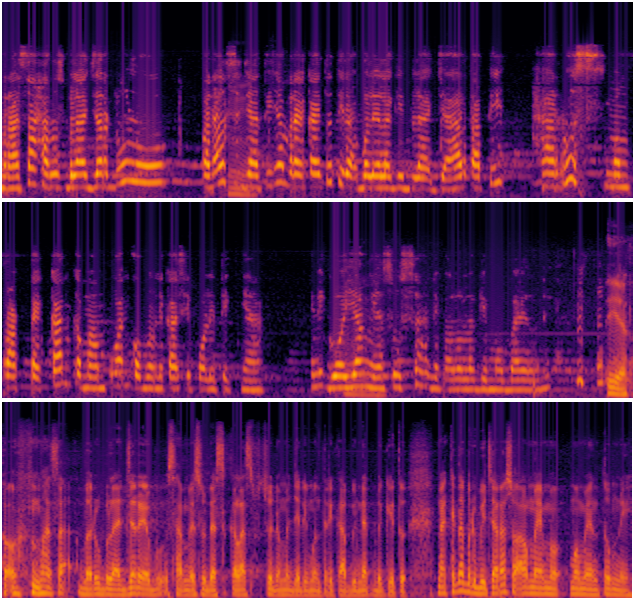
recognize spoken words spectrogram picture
merasa harus belajar dulu. Padahal hmm. sejatinya mereka itu tidak boleh lagi belajar tapi harus mempraktekkan kemampuan komunikasi politiknya. Ini goyang ya susah nih kalau lagi mobile nih. iya kok masa baru belajar ya Bu sampai sudah sekelas sudah menjadi menteri kabinet begitu. Nah kita berbicara soal momentum nih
